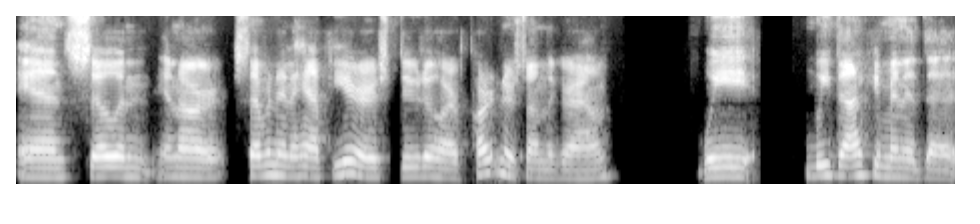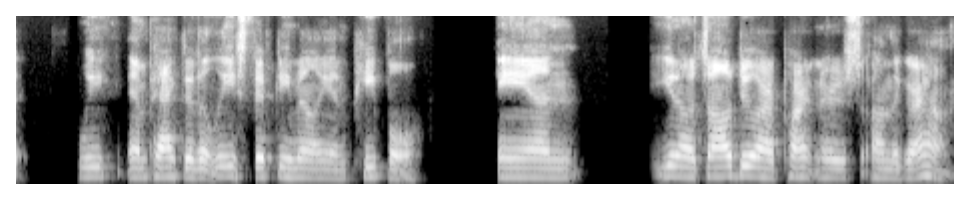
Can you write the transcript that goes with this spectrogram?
And so in, in our seven and a half years, due to our partners on the ground, we we documented that we impacted at least 50 million people. And, you know, it's all due our partners on the ground.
